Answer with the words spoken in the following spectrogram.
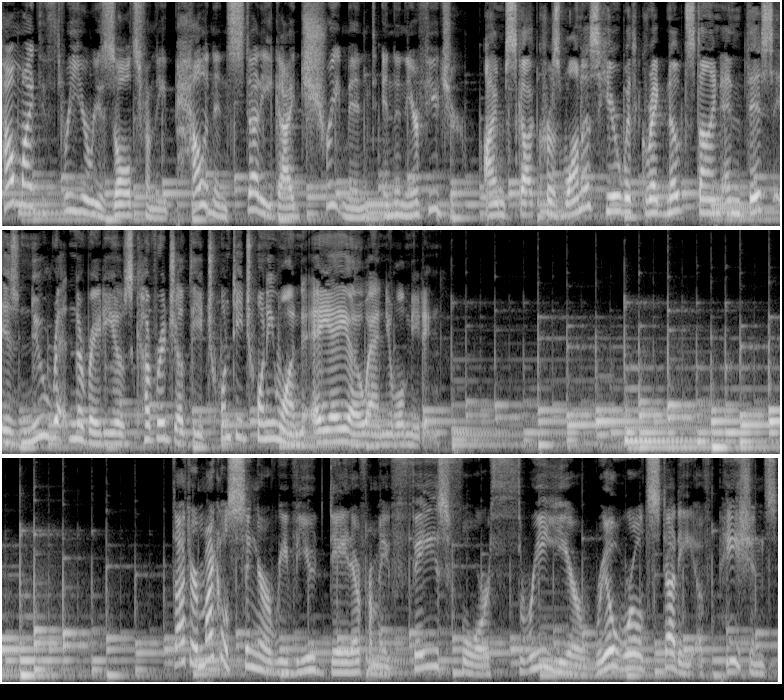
How might the three year results from the Paladin study guide treatment in the near future? I'm Scott Krzywonos here with Greg Notestein, and this is New Retina Radio's coverage of the 2021 AAO annual meeting. Dr. Michael Singer reviewed data from a Phase 4 three year real world study of patients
